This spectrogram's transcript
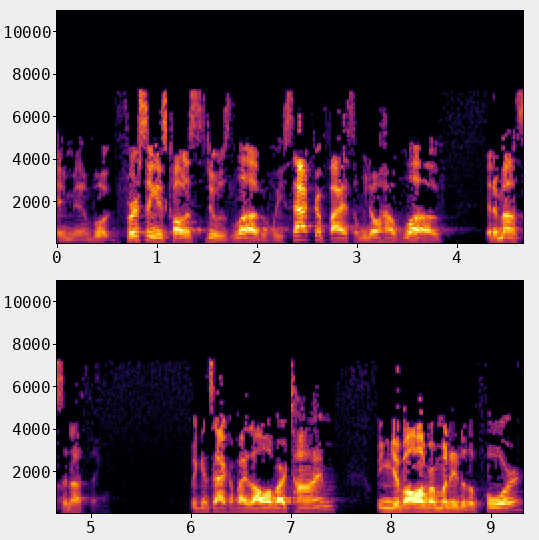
Amen. But the first thing he's called us to do is love. If we sacrifice and we don't have love, it amounts to nothing. We can sacrifice all of our time. We can give all of our money to the poor.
